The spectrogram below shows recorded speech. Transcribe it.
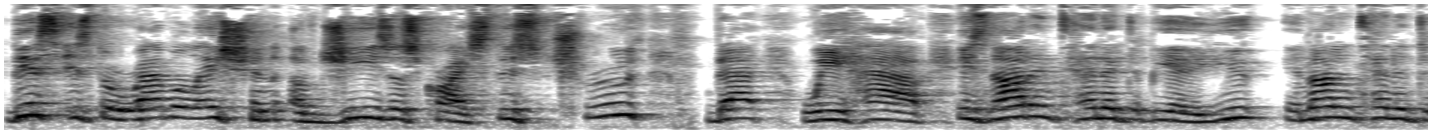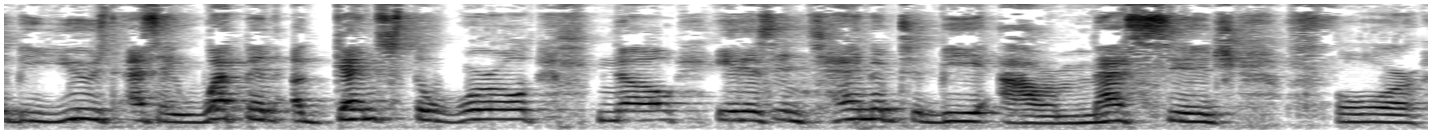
this is the revelation of Jesus Christ. This truth that we have is not intended to be a not intended to be used as a weapon against the world. No, it is intended to be our message for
